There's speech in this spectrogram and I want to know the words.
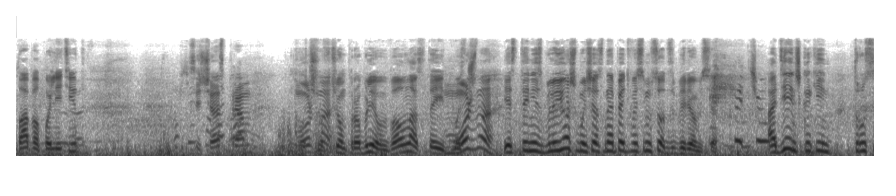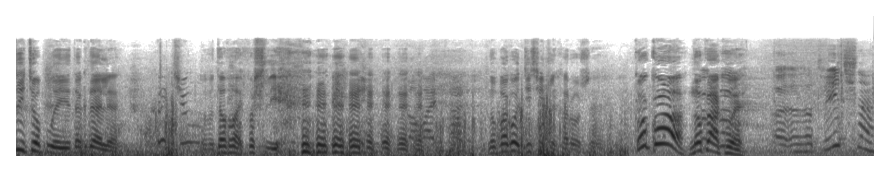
Папа полетит. Сейчас прям можно? В чем проблема? Волна стоит. Мы- Можно? Если ты не сблюешь, мы сейчас на 5800 заберемся. Оденешь какие-нибудь трусы теплые и так далее. Хочу. Давай, пошли. Ну, погода действительно хорошая. Ку-ку! Ну как вы? Э, Отлично.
